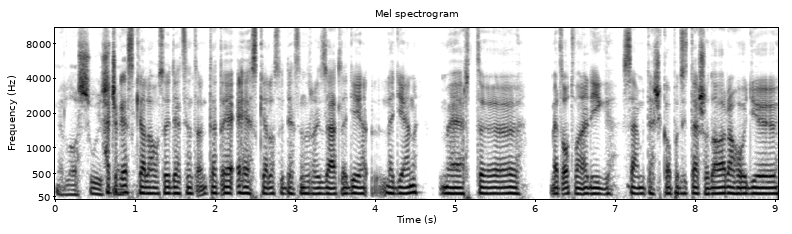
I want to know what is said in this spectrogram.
mert lassú is. Hát csak meg... ez kell ahhoz, hogy decentralizált, tehát ehhez kell az, hogy decentralizált legyen, legyen mert, mert ott van elég számítási kapacitásod arra, hogy,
